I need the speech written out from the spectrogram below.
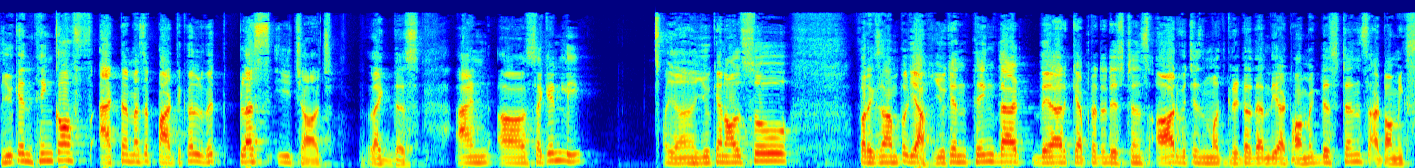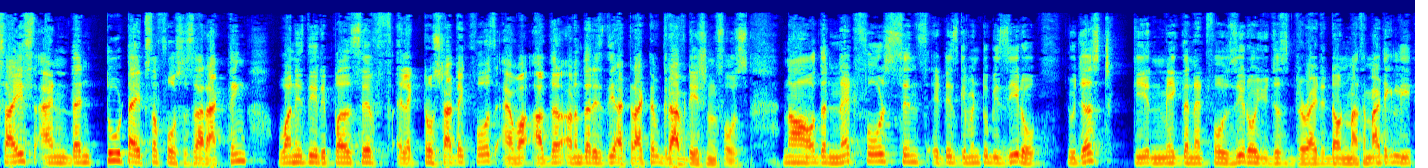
you can think of atom as a particle with plus E charge like this. And uh, secondly, uh, you can also, for example, yeah, you can think that they are kept at a distance r, which is much greater than the atomic distance, atomic size, and then two types of forces are acting. One is the repulsive electrostatic force, and other another is the attractive gravitational force. Now, the net force, since it is given to be zero, you just make the net force zero, you just write it down mathematically.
